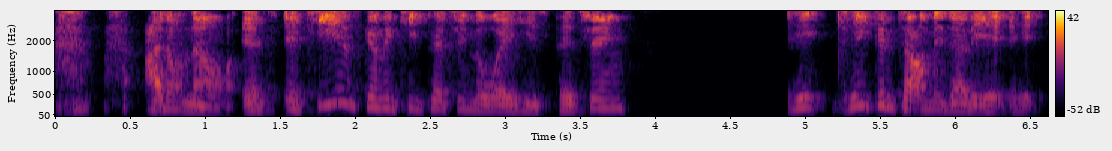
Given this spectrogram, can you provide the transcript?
I don't know if if he is going to keep pitching the way he's pitching. He he can tell me that he, he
